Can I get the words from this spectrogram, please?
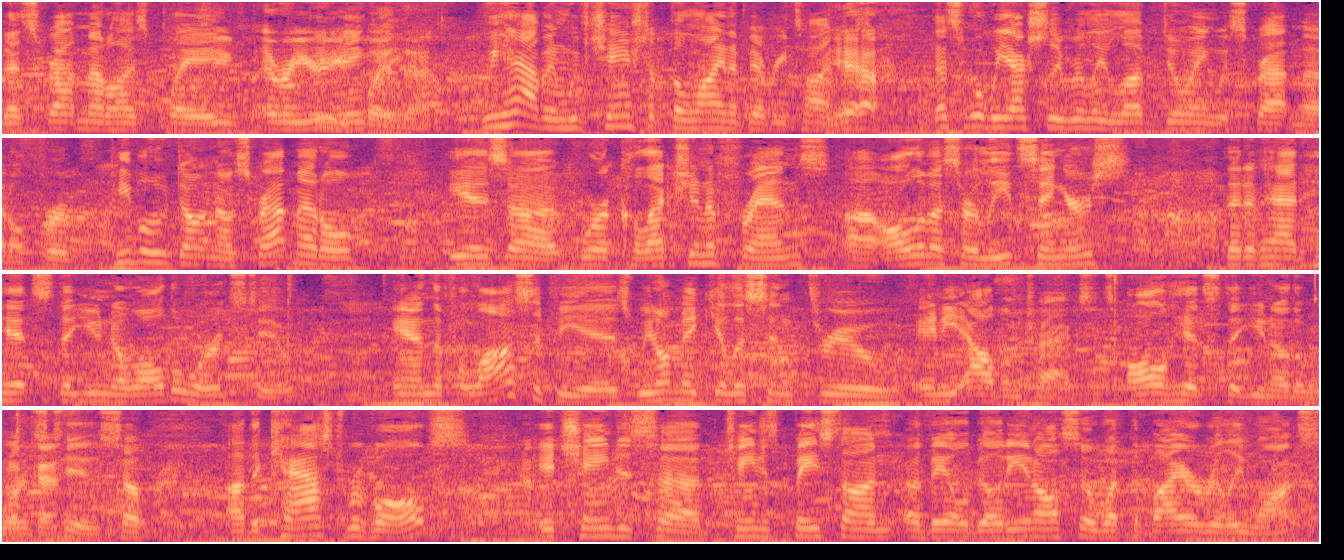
that Scrap Metal has played. Every year you play Hinckley. that. We have, and we've changed up the lineup every time. Yeah. that's what we actually really love doing with Scrap Metal. For people who don't know, Scrap Metal is uh, we're a collection of friends. Uh, all of us are lead singers that have had hits that you know all the words to. And the philosophy is we don't make you listen through any album tracks. It's all hits that you know the words Okay. to. So uh, the cast revolves. It changes uh, changes based on availability and also what the buyer really wants.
